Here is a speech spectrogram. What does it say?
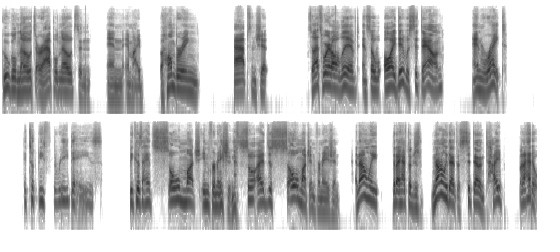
Google Notes or Apple Notes, and and and my homebrewing apps and shit. So that's where it all lived. And so all I did was sit down and write. It took me three days because I had so much information. So I had just so much information. And not only did I have to just, not only did I have to sit down and type, but I had to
